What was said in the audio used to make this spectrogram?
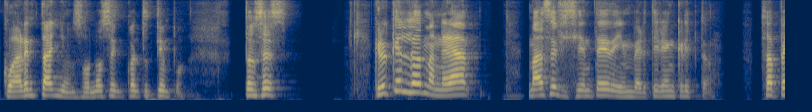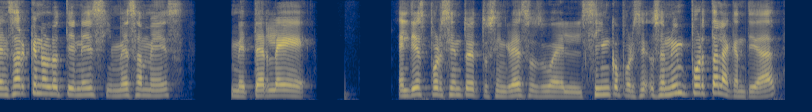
40 años o no sé en cuánto tiempo. Entonces... Creo que es la manera más eficiente de invertir en cripto. O sea, pensar que no lo tienes y mes a mes meterle el 10% de tus ingresos o el 5%, o sea, no importa la cantidad,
